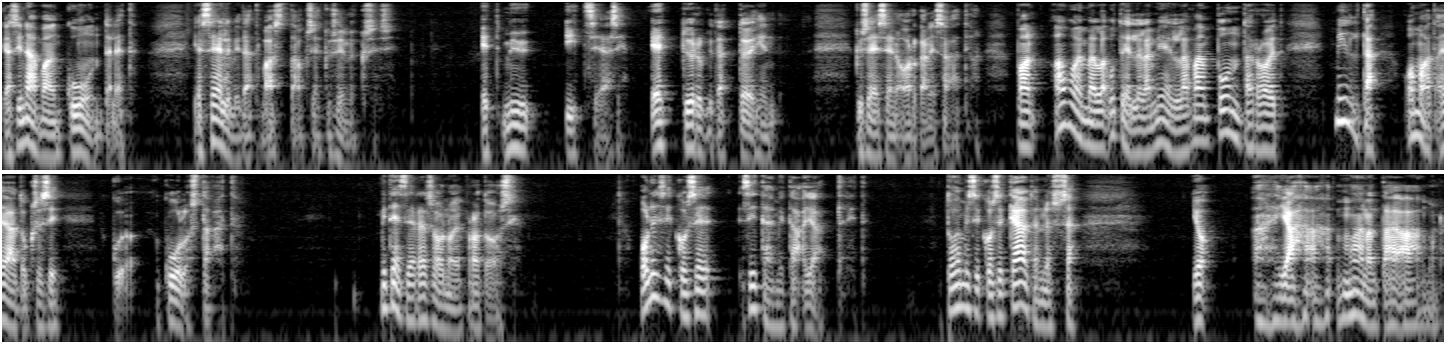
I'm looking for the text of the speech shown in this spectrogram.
Ja sinä vain kuuntelet ja selvität vastauksia kysymyksiisi. Et myy itseäsi, et tyrkytä töihin kyseiseen organisaatioon, vaan avoimella uteliaalla mielellä vain puntaroit, miltä omat ajatuksesi kuulostavat. Miten se resonoi protoosi? Olisiko se sitä, mitä ajattelit? Toimisiko se käytännössä jo ja maanantai-aamuna?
